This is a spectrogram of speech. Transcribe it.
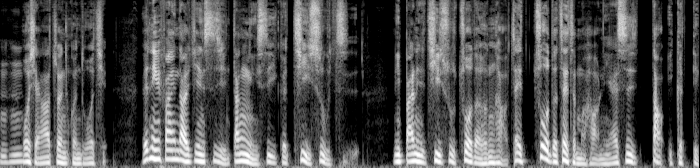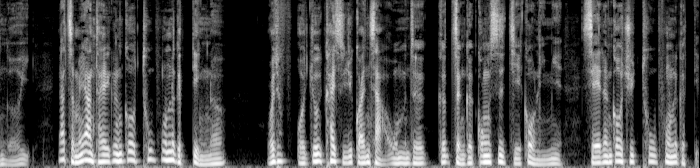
嗯哼，我想要赚更多钱。而你会发现到一件事情，当你是一个技术值，你把你的技术做得很好，再做的再怎么好，你还是到一个顶而已。那怎么样才能够突破那个顶呢？我就我就开始去观察我们这个整个公司结构里面，谁能够去突破那个顶。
